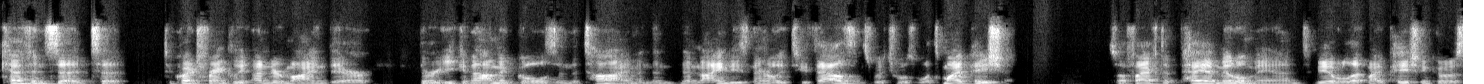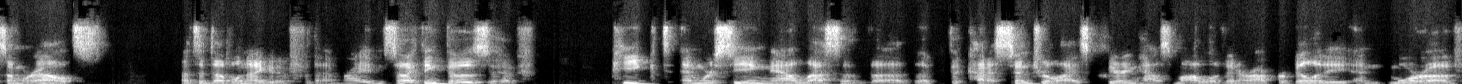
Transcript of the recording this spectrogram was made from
Kevin said, to to quite frankly undermine their their economic goals in the time in the, the 90s and early 2000s, which was what's my patient. So if I have to pay a middleman to be able to let my patient go to somewhere else, that's a double negative for them, right? And so I think those have peaked and we're seeing now less of the, the, the kind of centralized clearinghouse model of interoperability and more of,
